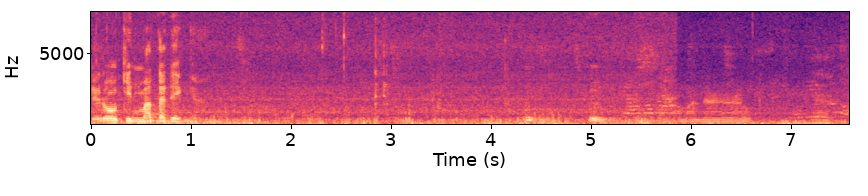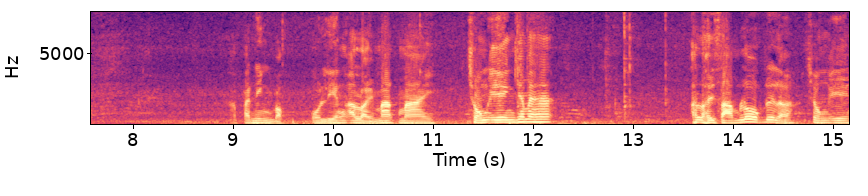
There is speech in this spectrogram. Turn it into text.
พี่โดโดกินมาแต่เด็กอะประมาณน้อะป้านิ่งบอกโอเลี้ยงอร่อยมากมาย ชงเองใช่ไหมฮะ อร่อยสามโลกด้วยเหรอ ชงเอง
